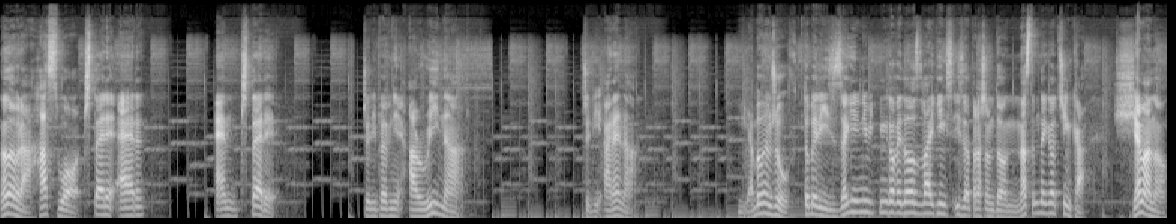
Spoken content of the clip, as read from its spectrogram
No dobra, hasło 4R N4. Czyli pewnie Arena. Czyli Arena. Ja byłem Żółw. To byli Zaginieni Wikingowie do Lost Vikings i zapraszam do następnego odcinka. Siemano!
